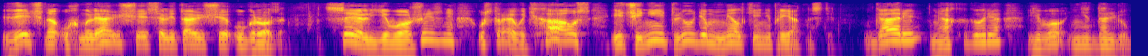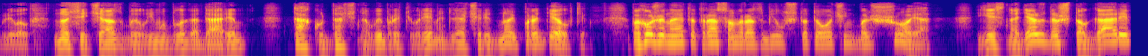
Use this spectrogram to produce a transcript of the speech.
вечно ухмыляющаяся летающая угроза. Цель его жизни — устраивать хаос и чинить людям мелкие неприятности. Гарри, мягко говоря, его недолюбливал, но сейчас был ему благодарен. Так удачно выбрать время для очередной проделки. Похоже, на этот раз он разбил что-то очень большое. Есть надежда, что Гарри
